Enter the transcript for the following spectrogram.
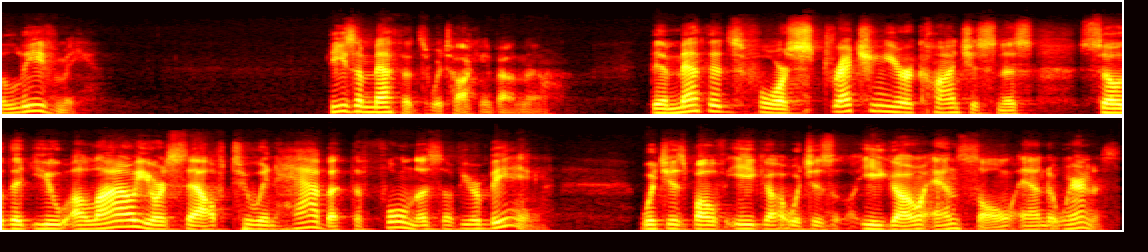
Believe me. These are methods we're talking about now. They're methods for stretching your consciousness so that you allow yourself to inhabit the fullness of your being which is both ego, which is ego and soul and awareness.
